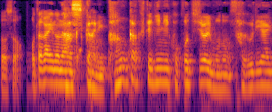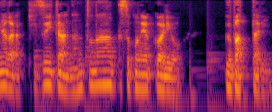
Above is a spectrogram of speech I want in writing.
そうそう。お互いのなんか、確かに感覚的に心地よいものを探り合いながら気づいたらなんとなくそこの役割を奪ったり、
